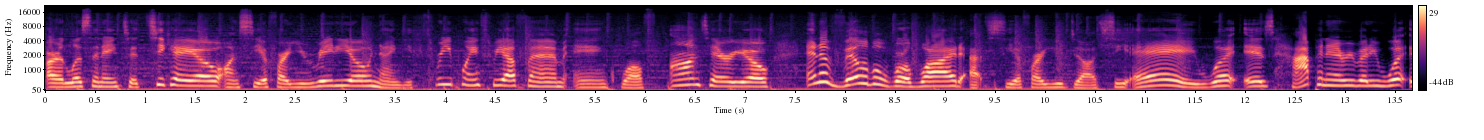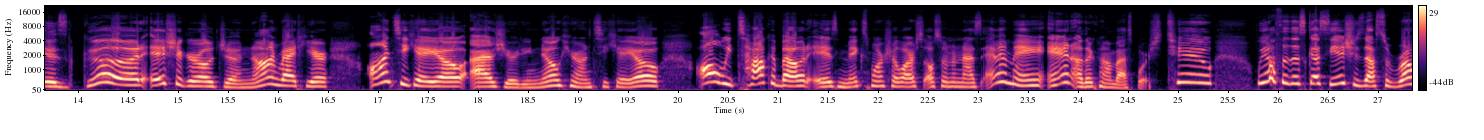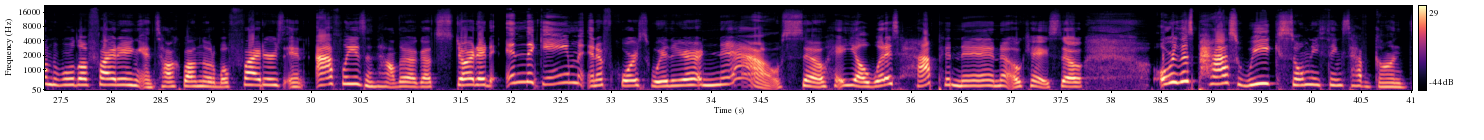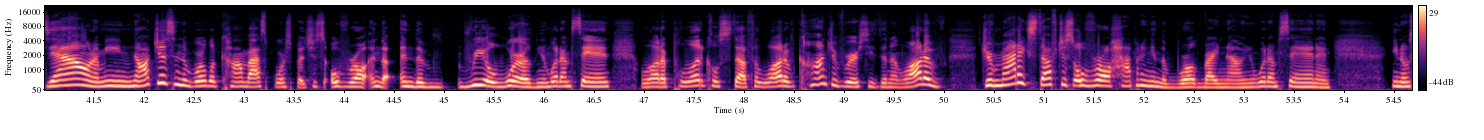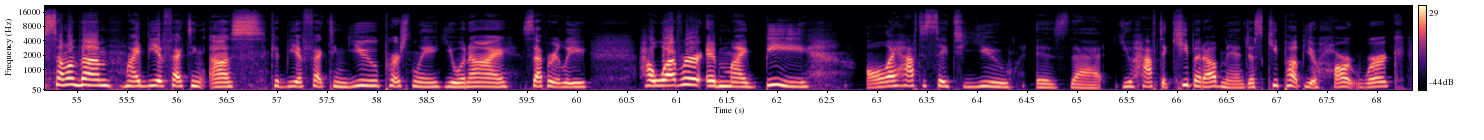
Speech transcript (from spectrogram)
are listening to TKO on CFRU Radio 93.3 FM in Guelph, Ontario, and available worldwide at CFRU.ca. What is happening, everybody? What is good? It's your girl Janan right here on TKO. As you already know, here on TKO, all we talk about is mixed martial arts, also known as MMA, and other combat sports too. We also discuss the issues that surround the world of fighting and talk about notable fighters and athletes and how they got started in the game, and of course, where they are now. So, hey, y'all, what is happening? Okay, so over this past week, so many things have gone down. I mean, not just in the world of combat sports, but just overall in the in the real world. You know what I'm saying? A lot of political stuff, a lot of controversies, and a lot of dramatic stuff just overall happening in the world right now. You know what I'm saying? And you know, some of them might be affecting us, could be affecting you personally, you and I separately. However, it might be, all I have to say to you is that you have to keep it up, man. Just keep up your hard work.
